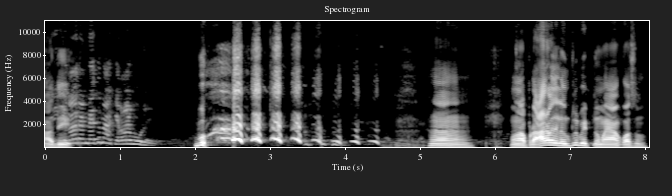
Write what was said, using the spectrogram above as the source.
అది. మనం అప్పుడు ఆగలేదు ఉరుకులు పెట్టినాం మా ఆమె కోసం.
